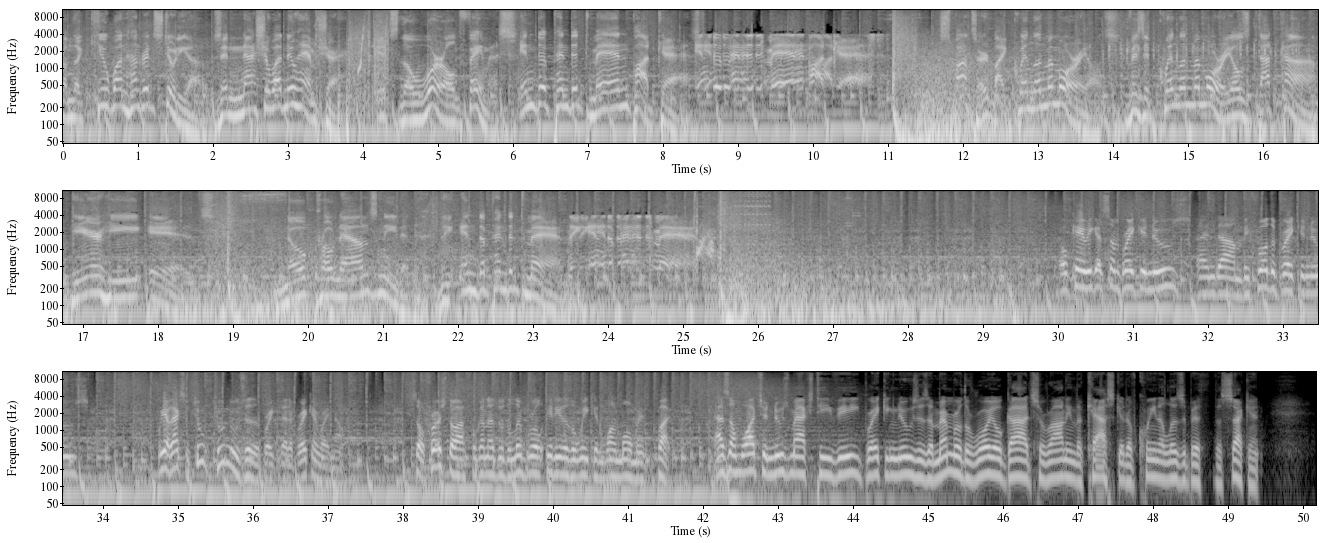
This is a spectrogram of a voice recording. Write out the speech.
from the Q100 studios in Nashua, New Hampshire, it's the world famous Independent Man Podcast. Independent Man Podcast. Sponsored by Quinlan Memorials. Visit QuinlanMemorials.com. Here he is. No pronouns needed. The Independent Man. The Independent Man. Okay, we got some breaking news, and um, before the breaking news, we have actually two two news that are break that are breaking right now. So first off, we're gonna do the liberal idiot of the week in one moment. But as I'm watching Newsmax TV, breaking news is a member of the royal guard surrounding the casket of Queen Elizabeth II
